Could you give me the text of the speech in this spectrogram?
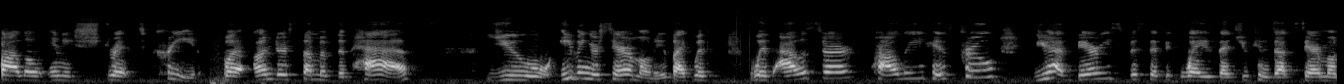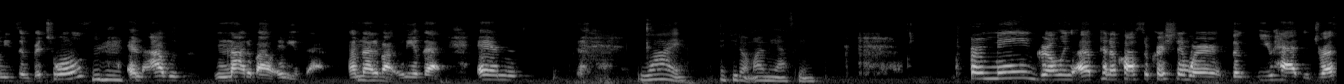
follow any strict creed, but under some of the paths, you even your ceremonies, like with with Aleister Crowley, his crew, you have very specific ways that you conduct ceremonies and rituals, mm-hmm. and I was not about any of that. I'm not about any of that. And why, if you don't mind me asking? For me, growing up Pentecostal Christian, where the you had to dress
